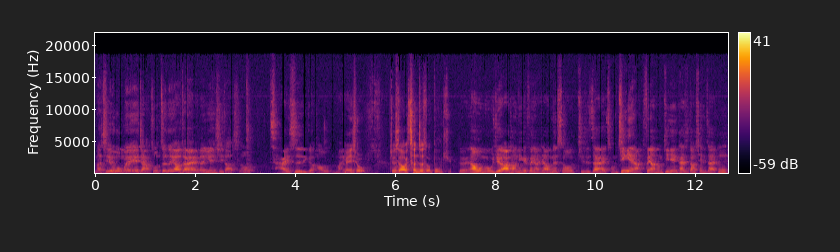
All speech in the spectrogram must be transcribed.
那其实我们也讲说，真的要在人烟稀少的时候。才是一个好买。没错，就是要趁这时候布局。对，那我们我记得阿康，你可以分享一下，那时候其实，在从今年啊，分享从今年开始到现在，嗯，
